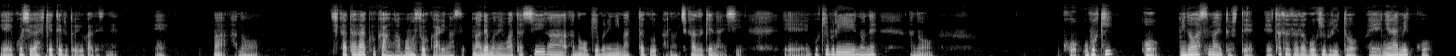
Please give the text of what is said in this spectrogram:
えー、腰が引けてるというかですね、えー、まあ、あの、仕方なく感がものすごくあります。まあでもね、私があのゴキブリに全くあの近づけないし、えー、ゴキブリのね、あの、こう、動きを見逃すまいとして、えただただゴキブリと、えー、睨みっこ、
